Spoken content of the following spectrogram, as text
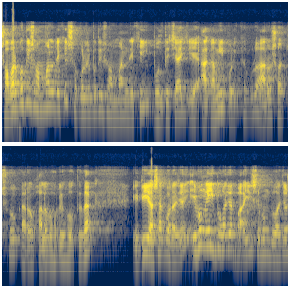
সবার প্রতি সম্মান রেখে, সকলের প্রতি সম্মান রেখেই বলতে চাই যে আগামী পরীক্ষাগুলো আরও স্বচ্ছ হোক আরও ভালোভাবে হতে থাক, এটি আশা করা যায়। এবং এই দু এবং দু হাজার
